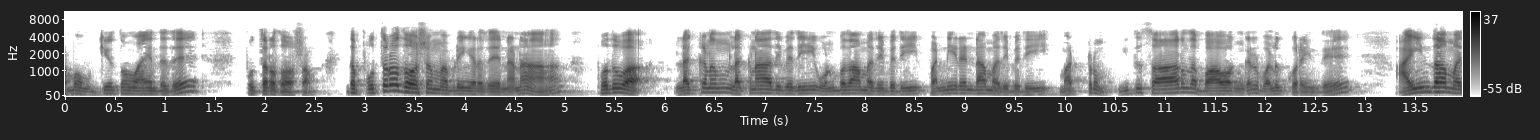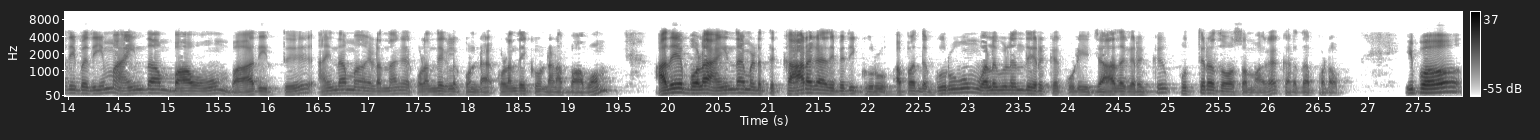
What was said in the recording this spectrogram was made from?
ரொம்ப முக்கியத்துவம் வாய்ந்தது புத்திர தோஷம். இந்த புத்திர தோஷம் அப்படிங்கிறது என்னென்னா பொதுவாக லக்னம் லக்னாதிபதி ஒன்பதாம் அதிபதி பன்னிரெண்டாம் அதிபதி மற்றும் இது சார்ந்த பாவங்கள் வலுக்குறைந்து ஐந்தாம் அதிபதியும் ஐந்தாம் பாவமும் பாதித்து ஐந்தாம் இடம் தாங்க குழந்தைகளுக்கு உண்டா குழந்தைக்கு உண்டான பாவம். அதே போல் ஐந்தாம் இடத்து காரகாதிபதி குரு. அப்போ இந்த குருவும் வலுவிழந்து இருக்கக்கூடிய ஜாதகருக்கு புத்திர தோஷமாக கருதப்படும். இப்போது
